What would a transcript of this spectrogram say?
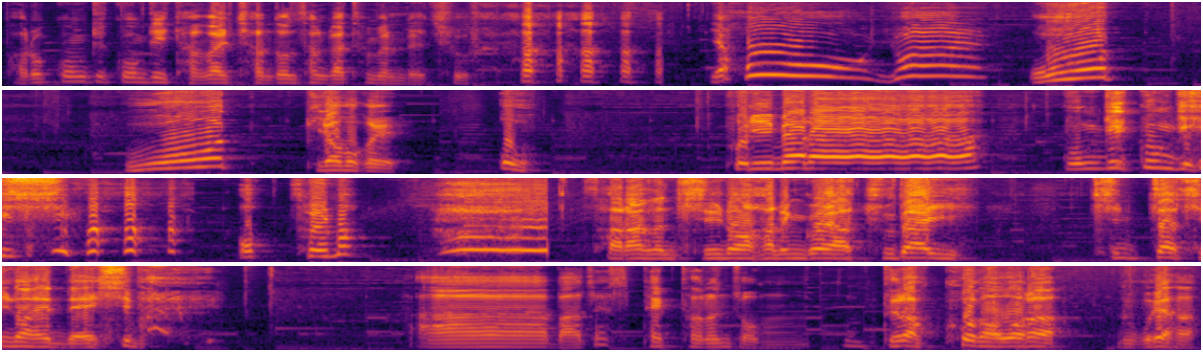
바로 꽁기꽁기 당할 잔돈상 같으면 레츠 야호 유알 옷! 옷! 빌어먹을 오! 프리메라 꿍기꿍기 씨 어? 설마? 사랑은 진화하는 거야 주다이. 진짜 진화했네 씨발. 아 맞아. 스펙터는 좀 드라코 나와라. 누구야?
